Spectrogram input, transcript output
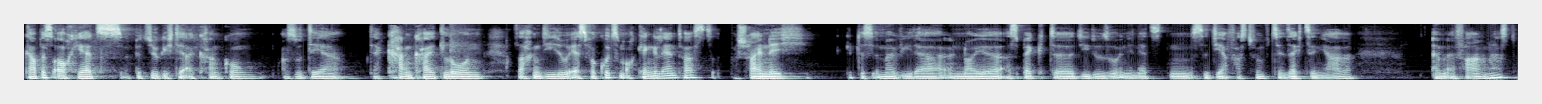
Gab es auch jetzt bezüglich der Erkrankung, also der, der Krankheit Sachen, die du erst vor kurzem auch kennengelernt hast? Wahrscheinlich gibt es immer wieder neue Aspekte, die du so in den letzten, das sind ja fast 15, 16 Jahre, ähm, erfahren hast?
